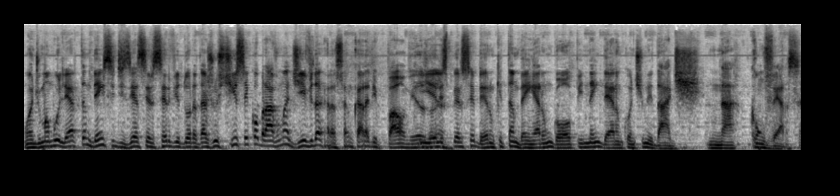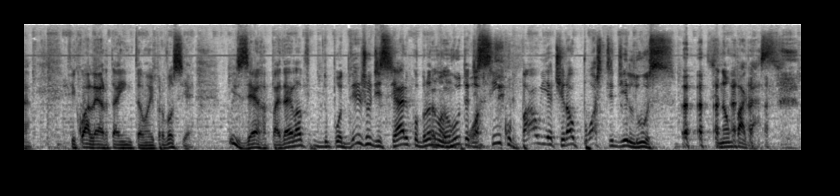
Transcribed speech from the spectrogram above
onde uma mulher também se dizia ser servidora da justiça e cobrava uma dívida. Ela é um cara de pau mesmo. E né? eles perceberam que também era um golpe e nem deram continuidade na conversa. Fico alerta aí então aí para você. Pois é, rapaz, daí ela do Poder Judiciário cobrando uma multa de cinco pau e ia tirar o poste de luz se não pagasse.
